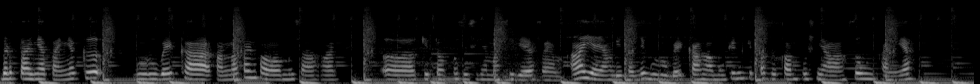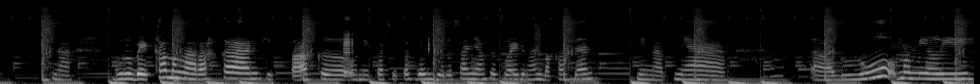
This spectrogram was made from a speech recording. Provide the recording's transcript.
bertanya-tanya ke guru BK karena kan kalau misalkan uh, kita posisinya masih di SMA ya yang ditanya guru BK nggak mungkin kita ke kampusnya langsung kan ya. Nah guru BK mengarahkan kita ke universitas dan jurusan yang sesuai dengan bakat dan minatnya. Uh, dulu memilih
